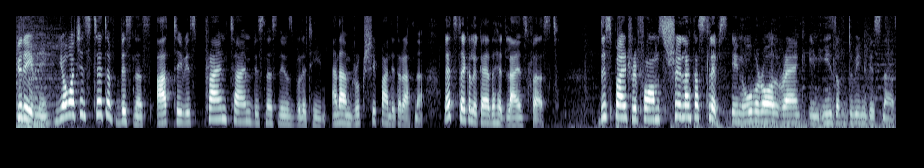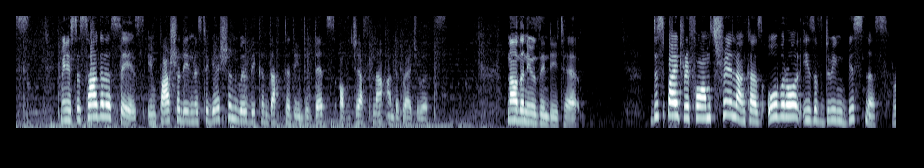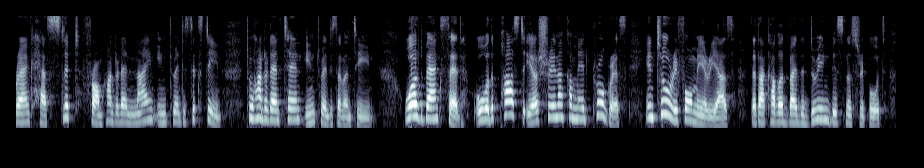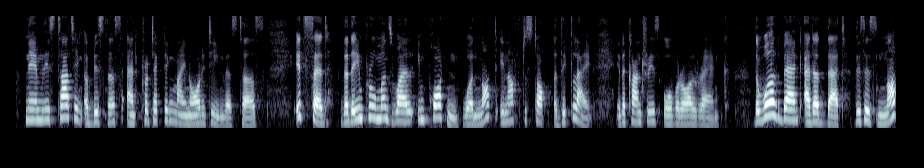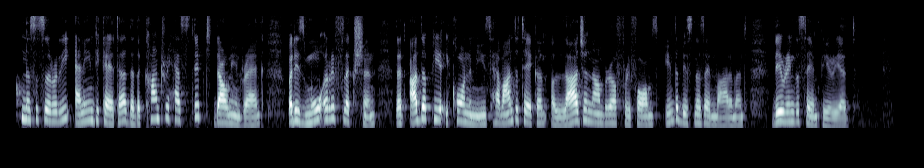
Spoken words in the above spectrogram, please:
Good evening. You're watching State of Business, RTV's prime time business news bulletin, and I'm Rukshi Panditaratna. Let's take a look at the headlines first. Despite reforms, Sri Lanka slips in overall rank in ease of doing business. Minister Sagala says impartial investigation will be conducted into deaths of Jaffna undergraduates. Now the news in detail. Despite reforms, Sri Lanka's overall ease of doing business rank has slipped from 109 in 2016 to 110 in 2017. World Bank said over the past year, Sri Lanka made progress in two reform areas that are covered by the Doing Business report, namely starting a business and protecting minority investors. It said that the improvements, while important, were not enough to stop a decline in the country's overall rank. The World Bank added that this is not necessarily an indicator that the country has slipped down in rank, but is more a reflection that other peer economies have undertaken a larger number of reforms in the business environment during the same period.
